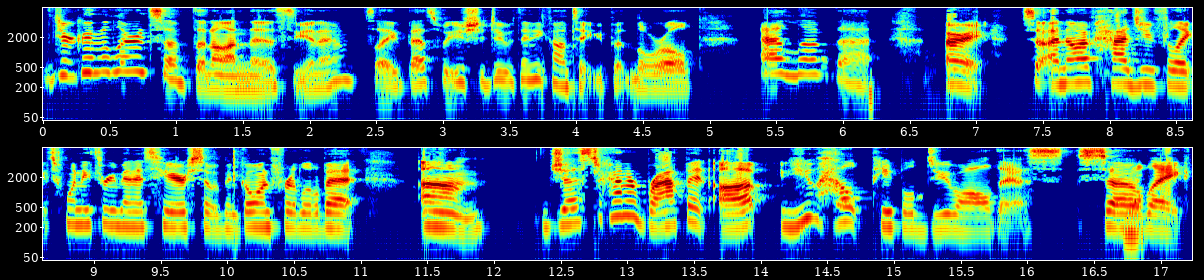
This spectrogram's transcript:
you're going to learn something on this. You know, it's like that's what you should do with any content you put in the world. I love that. All right, so I know I've had you for like 23 minutes here, so we've been going for a little bit. Um, just to kind of wrap it up, you help people do all this. So, yeah. like,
